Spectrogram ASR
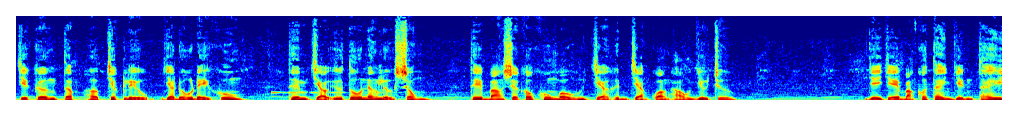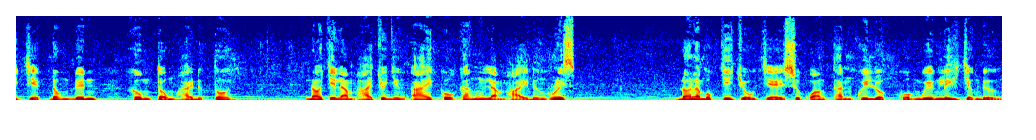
Chỉ cần tập hợp chất liệu và đổ đầy khuôn, thêm vào yếu tố năng lượng sống, thì bạn sẽ có khuôn mẫu và hình dạng hoàn hảo như trước. Vì vậy bạn có thể nhìn thấy việc đóng đinh không tổn hại được tôi. Nó chỉ làm hại cho những ai cố gắng làm hại đứng Chris. Đó là một ví dụ về sự hoàn thành quy luật của nguyên lý dẫn đường,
